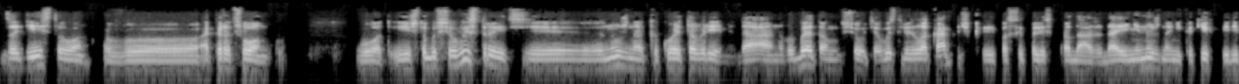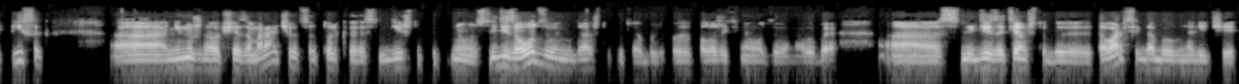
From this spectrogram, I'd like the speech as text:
задействован в операционку. Вот. И чтобы все выстроить, э, нужно какое-то время, да, на ВБ там все, у тебя выстрелила карточка и посыпались продажи, да, и не нужно никаких переписок, а, не нужно вообще заморачиваться, только следи, чтобы, ну, следи за отзывами, да, чтобы у тебя были положительные отзывы на ВБ, а, следи за тем, чтобы товар всегда был в наличии,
